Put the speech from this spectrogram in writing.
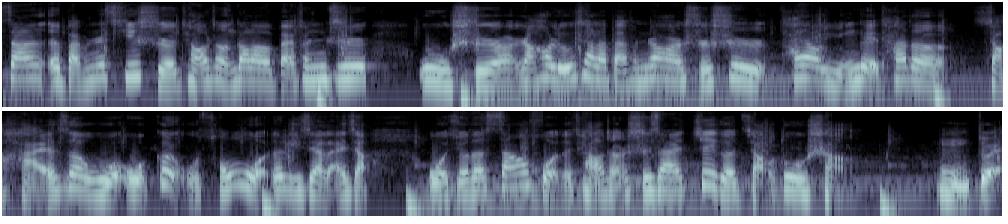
三呃百分之七十调整到了百分之五十，然后留下来百分之二十是他要匀给他的小孩子。我我个我从我的理解来讲，我觉得三火的调整是在这个角度上。嗯，对。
